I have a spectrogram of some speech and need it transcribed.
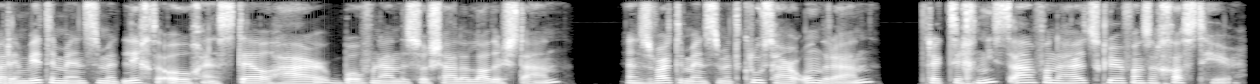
waarin witte mensen met lichte ogen en stijl haar bovenaan de sociale ladder staan en zwarte mensen met kroeshaar onderaan, trekt zich niets aan van de huidskleur van zijn gastheer.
